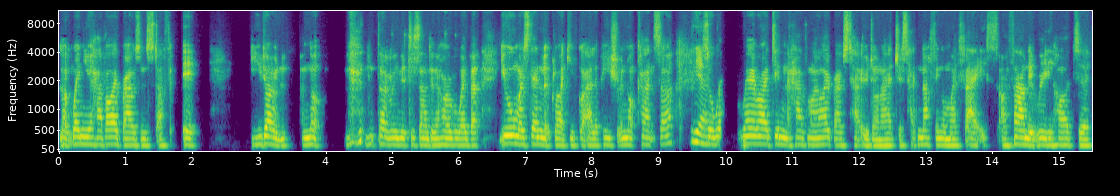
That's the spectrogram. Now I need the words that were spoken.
like when you have eyebrows and stuff it you don't i'm not don't mean it to sound in a horrible way, but you almost then look like you've got alopecia and not cancer. Yeah. So when where I didn't have my eyebrows tattooed on, I just had nothing on my face. I found it really hard to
